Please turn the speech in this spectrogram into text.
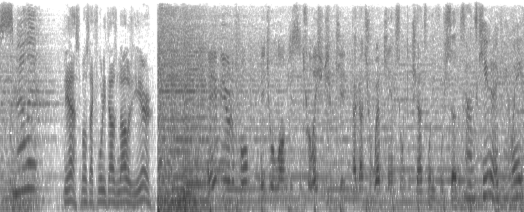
You smell it? Yeah, it smells like $40,000 a year. Hey, beautiful. Made you a long distance relationship kit. I got your webcam so we can chat 24 7. Sounds cute. I can't wait.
